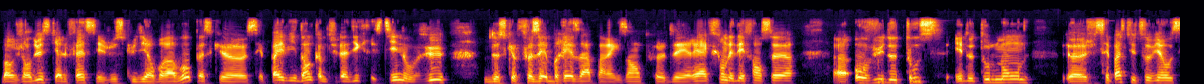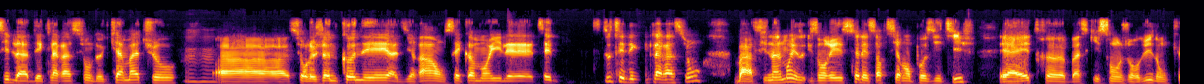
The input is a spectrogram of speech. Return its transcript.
Bah Aujourd'hui, ce qu'elle fait, c'est juste lui dire bravo parce que c'est pas évident, comme tu l'as dit, Christine, au vu de ce que faisait Breza, par exemple, des réactions des défenseurs, euh, au vu de tous et de tout le monde. Euh, je ne sais pas si tu te souviens aussi de la déclaration de Camacho mhm. euh, sur le jeune Koné, à dire ah, on sait comment il est. Tu sais, toutes ces déclarations, bah, finalement, ils, ont réussi à les sortir en positif et à être euh, bah, ce qu'ils sont aujourd'hui. Donc,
